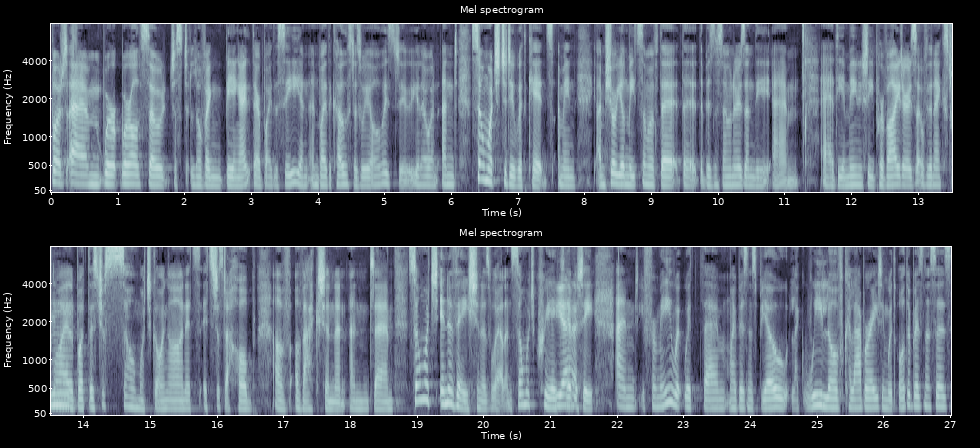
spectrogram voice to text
But um, we're we're also just loving being out there by the sea and, and by the coast as we always do, you know, and, and so much to do with kids. I mean, I'm sure you'll meet some of the the, the business owners and the um, uh, the amenity providers over the next while, but there's just so much going on. It's it's just a hub of of action and and um, so much innovation as well, and so much creativity. And for me, with, with um, my business Bio, like we love collaborating with other businesses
